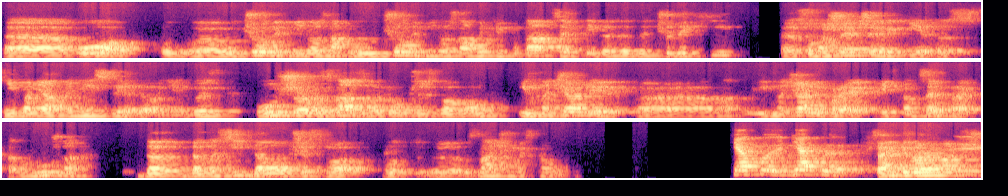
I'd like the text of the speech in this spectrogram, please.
э, о э, ученых не должна, у ученых не должна быть репутация, какие-то чудаки, сумасшедшие какие-то с непонятными исследованиями. То есть лучше рассказывать обществу о том и в начале, и в начале проекта, и в конце проекта. Но нужно до- доносить до общества вот, значимость науки. Дякую, дякую. Thank you very much. Е,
